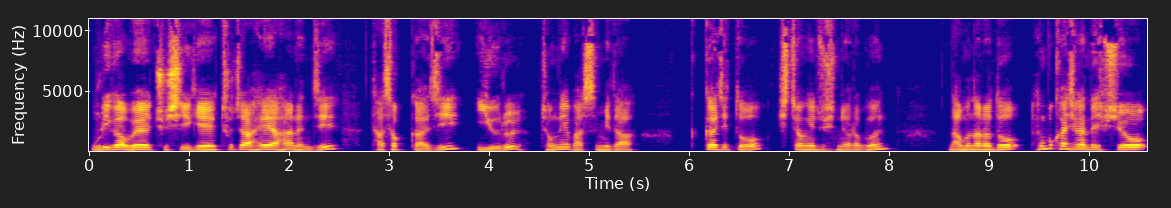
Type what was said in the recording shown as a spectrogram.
우리가 왜 주식에 투자해야 하는지 다섯 가지 이유를 정리해 봤습니다. 끝까지 또 시청해 주신 여러분, 남은 하루도 행복한 시간 되십시오.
